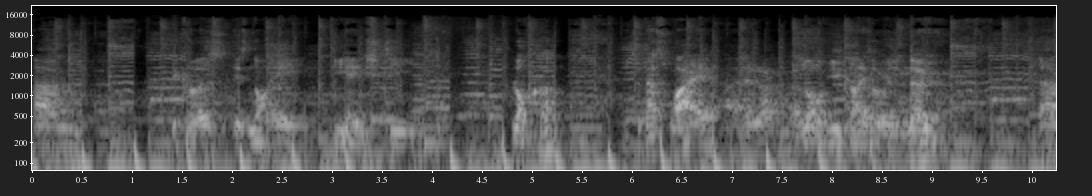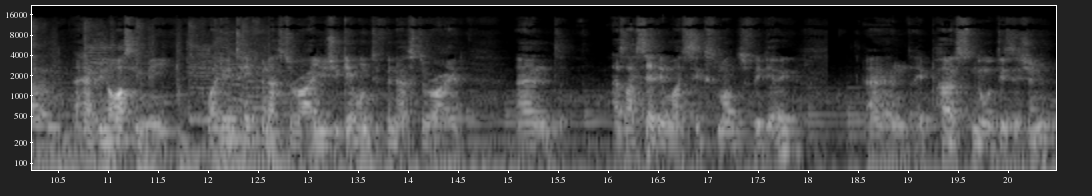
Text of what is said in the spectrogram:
Um, because it's not a DHT blocker. So that's why, and a lot of you guys already know um, and have been asking me, why don't you take finasteride? You should get onto finasteride. And as I said in my six months video, and a personal decision,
